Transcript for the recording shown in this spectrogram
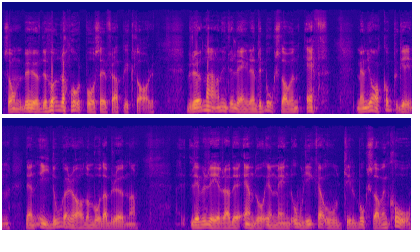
som behövde hundra år på sig för att bli klar. Bröderna hann inte längre än till bokstaven F. Men Jakob Grimm, den idogare av de båda bröderna, levererade ändå en mängd olika ord till bokstaven K,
